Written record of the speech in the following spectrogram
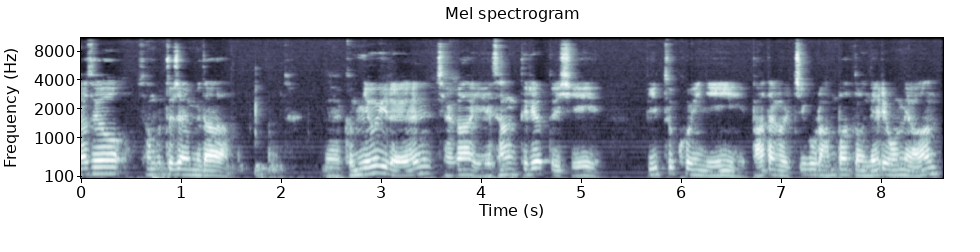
안녕하세요. 삼분투자입니다. 네, 금요일에 제가 예상드렸듯이 비트코인이 바닥을 찍으러 한 번 더 내려오면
